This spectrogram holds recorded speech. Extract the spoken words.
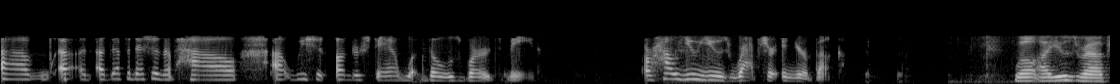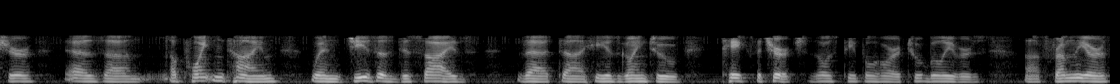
um, a, a, definition of how uh, we should understand what those words mean, or how you use rapture in your book? Well, I use rapture as um, a point in time when Jesus decides that uh, he is going to take the church, those people who are true believers, uh, from the earth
